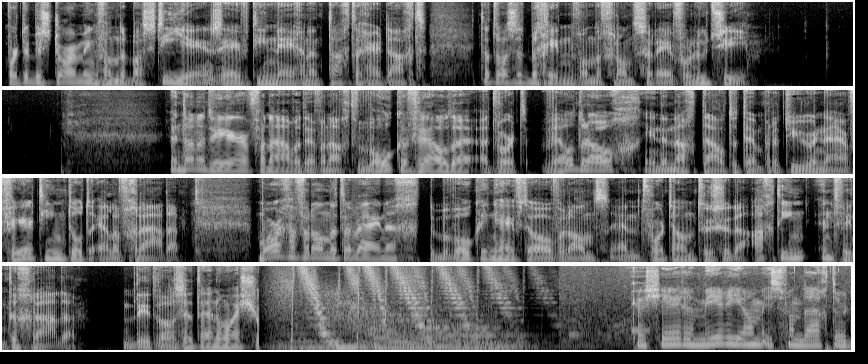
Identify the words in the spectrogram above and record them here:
wordt de bestorming van de Bastille in 1789 herdacht. Dat was het begin van de Franse revolutie. En dan het weer. Vanavond en vannacht wolkenvelden. Het wordt wel droog. In de nacht daalt de temperatuur naar 14 tot 11 graden. Morgen verandert er weinig. De bewolking heeft de overhand. En het wordt dan tussen de 18 en 20 graden. Dit was het NOS Show. Cachere Miriam is vandaag door 30%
